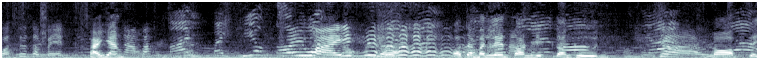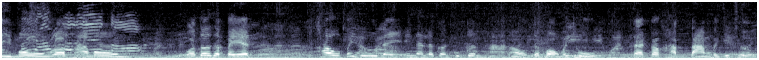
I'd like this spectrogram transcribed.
วอเตอร์สเปซไปยังน้ำปะไม่ไหวเหรออ๋อแต่มันเล่นตอนตอนคืนใช่รอบ4โมงรอบ5โมงวอเตอร์สเปซ เข้าไปดูในไอ้นั่นแล้วกัน Google หาเอาแต่บอกไม่ถูก แต่ก็ขับตามไปเฉย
